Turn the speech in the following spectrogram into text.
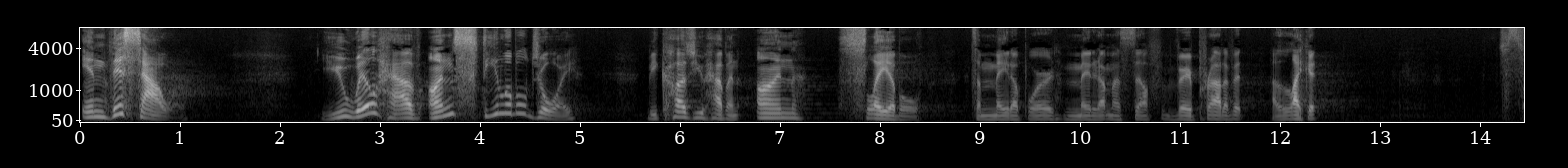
In this hour, you will have unstealable joy because you have an unslayable. It's a made up word, made it up myself. very proud of it. I like it. just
